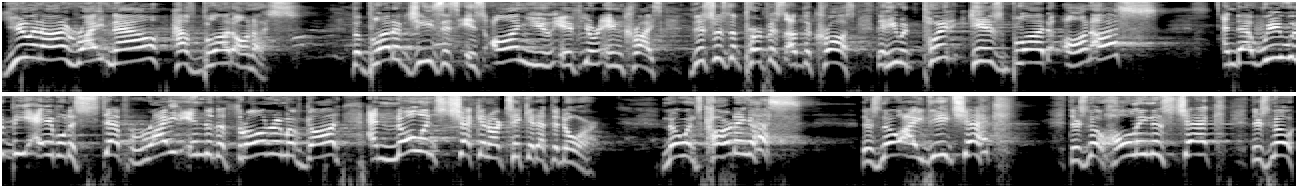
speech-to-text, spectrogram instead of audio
You and I right now have blood on us. The blood of Jesus is on you if you're in Christ. This was the purpose of the cross, that he would put his blood on us and that we would be able to step right into the throne room of God and no one's checking our ticket at the door. No one's carding us. There's no ID check. There's no holiness check. There's no,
